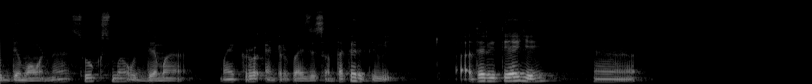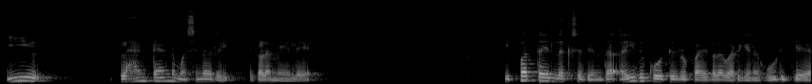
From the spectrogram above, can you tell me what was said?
ಉದ್ಯಮವನ್ನು ಸೂಕ್ಷ್ಮ ಉದ್ಯಮ, ಮೈಕ್ರೋ ಎಂಟರ್ಪ್ರೈಸಸ್ ಅಂತ ಕರಿತೀವಿ. ಅದೇ ರೀತಿಯಾಗಿ ಈ ಪ್ಲ್ಯಾಂಟ್ ಆ್ಯಂಡ್ ಮಷಿನರಿಗಳ ಮೇಲೆ ಇಪ್ಪತ್ತೈದು ಲಕ್ಷದಿಂದ ಐದು ಕೋಟಿ ರೂಪಾಯಿಗಳವರೆಗಿನ ಹೂಡಿಕೆಯ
